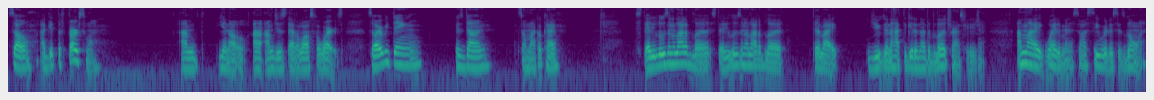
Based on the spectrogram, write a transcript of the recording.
So I get the first one. I'm, you know, I, I'm just at a loss for words. So everything is done. So I'm like, okay. Steady losing a lot of blood, steady losing a lot of blood. They're like, you're going to have to get another blood transfusion. I'm like, wait a minute. So I see where this is going.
